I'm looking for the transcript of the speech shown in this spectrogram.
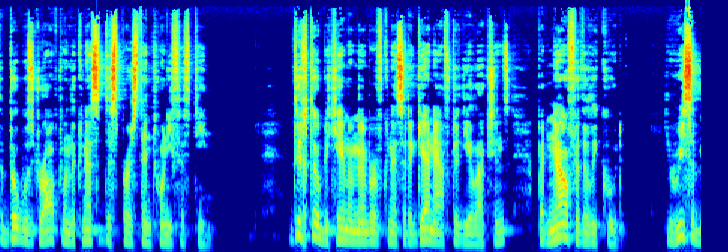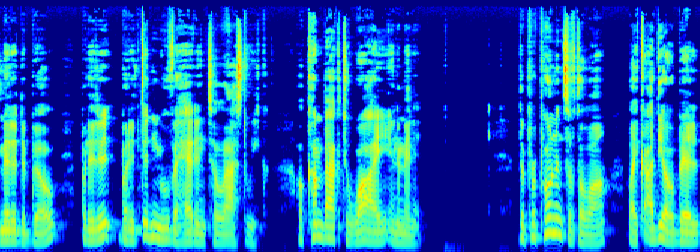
the bill was dropped when the Knesset dispersed in 2015. Dichter became a member of Knesset again after the elections, but now for the Likud. He resubmitted the bill but it, but it didn't move ahead until last week. I'll come back to why in a minute. The proponents of the law, like Adi Arbel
